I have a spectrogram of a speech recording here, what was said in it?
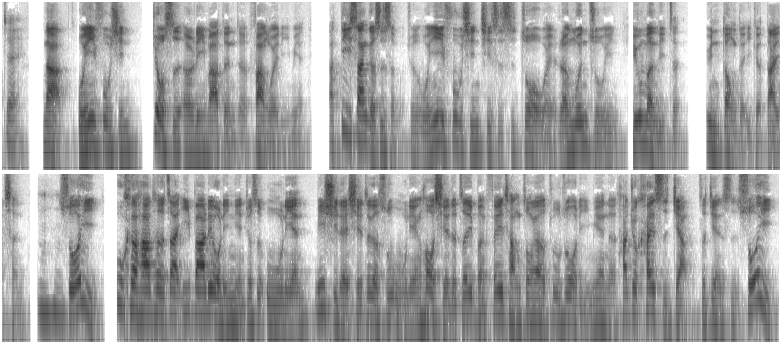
对。那文艺复兴就是 early modern 的范围里面。那第三个是什么？就是文艺复兴其实是作为人文主义 （humanism） 运动的一个代称。嗯哼，所以布克哈特在一八六零年，就是五年 m i c h e l 写这个书五年后写的这一本非常重要的著作里面呢，他就开始讲这件事。所以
